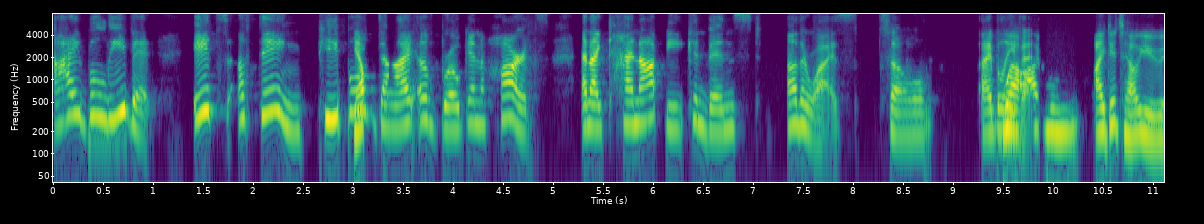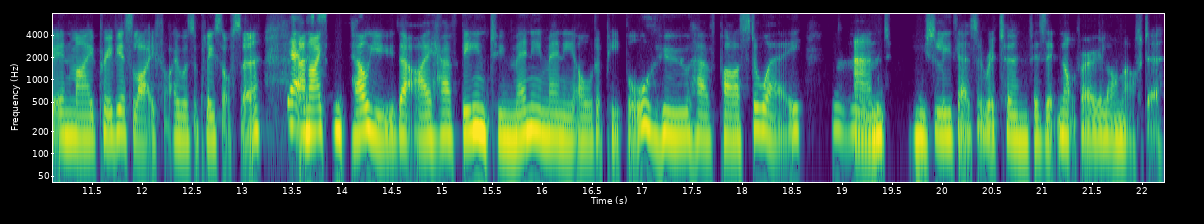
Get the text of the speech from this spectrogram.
I believe it. It's a thing. People Yep. die of broken hearts, and I cannot be convinced otherwise. So I believe well, it. I, mean, I did tell you in my previous life I was a police officer, yes. And I can tell you that I have been to many, many older people who have passed away, Mhm. and usually there's a return visit not very long after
